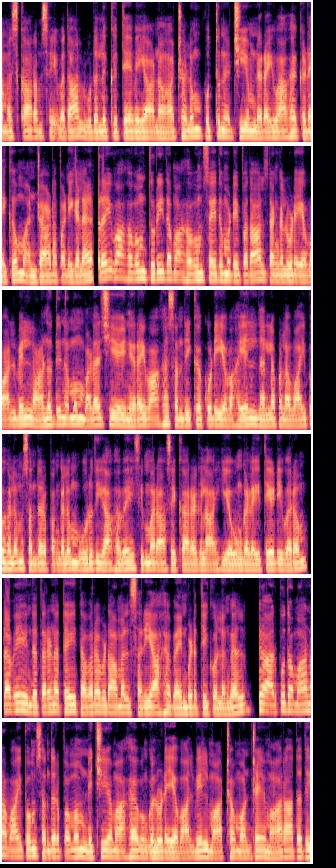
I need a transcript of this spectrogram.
நமஸ்காரம் செய்வதால் உடலுக்கு தேவையான ஆற்றலும் புத்துணர்ச்சியும் நிறைவாக எளிதாக கிடைக்கும் அன்றாட பணிகளை விரைவாகவும் துரிதமாகவும் செய்து முடிப்பதால் தங்களுடைய வாழ்வில் அனுதினமும் வளர்ச்சியை நிறைவாக சந்திக்கக்கூடிய வகையில் நல்ல பல வாய்ப்புகளும் சந்தர்ப்பங்களும் உறுதியாகவே சிம்மராசிக்காரர்கள் ஆகிய உங்களை தேடி வரும். எனவே இந்த தருணத்தை தவறவிடாமல் சரியாக பயன்படுத்திக் கொள்ளுங்கள். அற்புதமான வாய்ப்பும் சந்தர்ப்பமும் நிச்சயமாக உங்களுடைய வாழ்வில் மாற்றம் ஒன்றே மாறாதது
